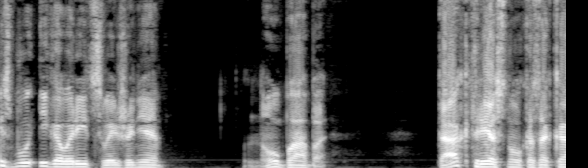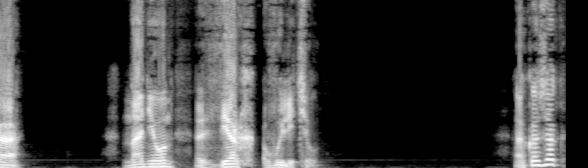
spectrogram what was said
избу и говорит своей жене, — Ну, баба, так треснул казака, на не он вверх вылетел. А казак,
